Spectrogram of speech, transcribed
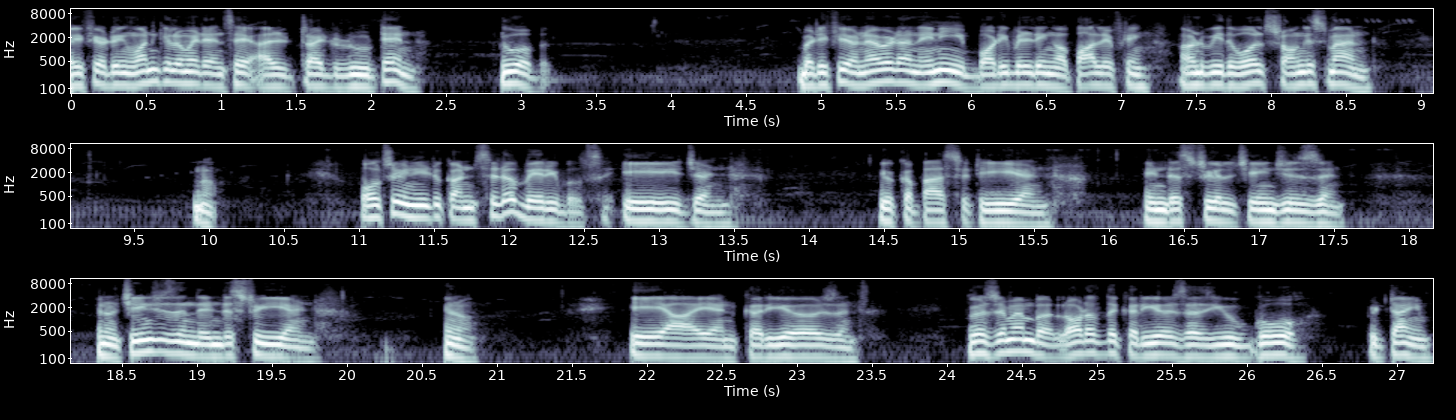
if you're doing one kilometer and say, I'll try to do 10, doable. But if you have never done any bodybuilding or powerlifting, I want to be the world's strongest man. No. Also, you need to consider variables, age and your capacity and industrial changes and you know changes in the industry and you know AI and careers and because remember a lot of the careers as you go with time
